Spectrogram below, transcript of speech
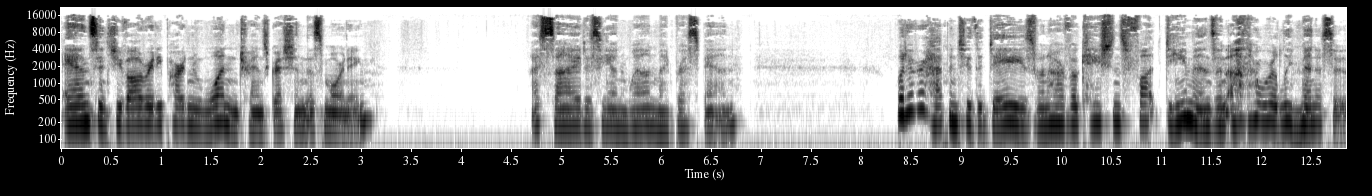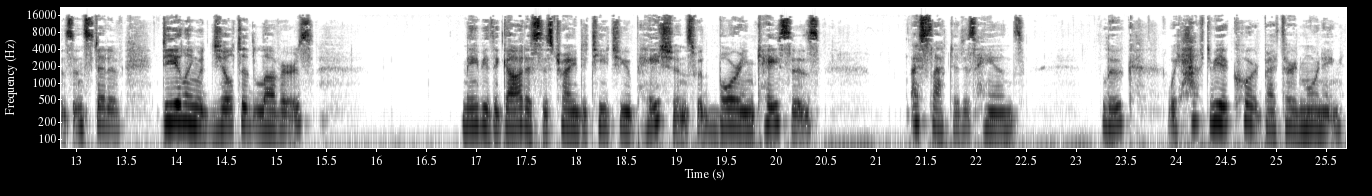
And since you've already pardoned one transgression this morning. I sighed as he unwound my breastband. Whatever happened to the days when our vocations fought demons and otherworldly menaces instead of dealing with jilted lovers? Maybe the goddess is trying to teach you patience with boring cases. I slapped at his hands. Luke, we have to be at court by third morning.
